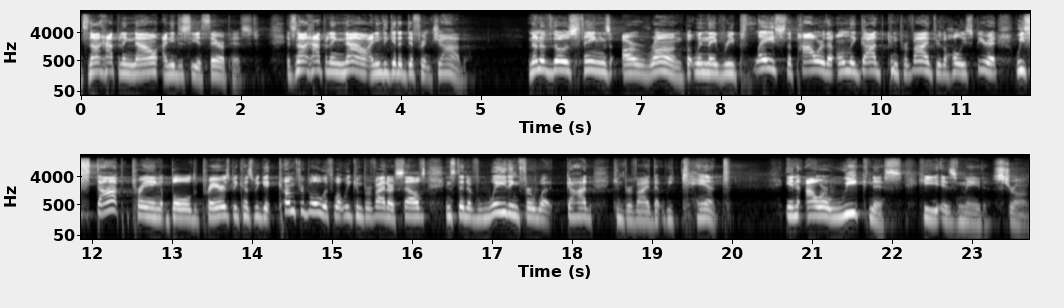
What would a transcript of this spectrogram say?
It's not happening now. I need to see a therapist. It's not happening now. I need to get a different job. None of those things are wrong, but when they replace the power that only God can provide through the Holy Spirit, we stop praying bold prayers because we get comfortable with what we can provide ourselves instead of waiting for what God can provide that we can't. In our weakness, He is made strong.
